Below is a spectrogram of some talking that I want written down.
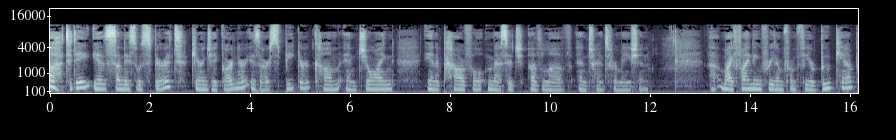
Ah, today is Sundays with Spirit. Karen J. Gardner is our speaker. Come and join in a powerful message of love and transformation. Uh, my Finding Freedom from Fear boot camp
